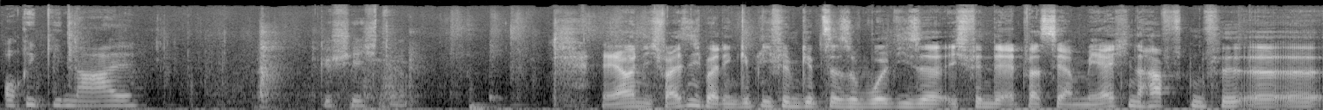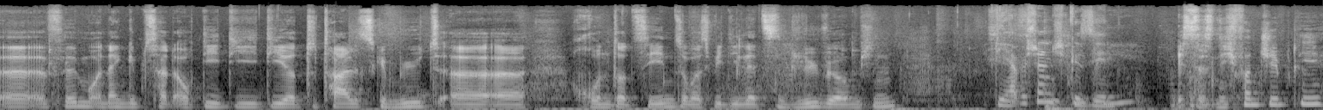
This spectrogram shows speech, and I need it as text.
Originalgeschichte. Naja, und ich weiß nicht, bei den Ghibli-Filmen gibt es ja sowohl diese, ich finde, etwas sehr märchenhaften Fil äh, äh, Filme und dann gibt es halt auch die, die dir totales Gemüt äh, äh, runterziehen, sowas wie die letzten Glühwürmchen. Die habe ich noch nicht gesehen. Ist das nicht von Ghibli?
